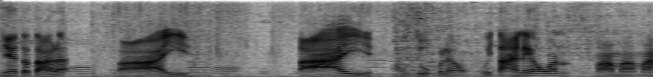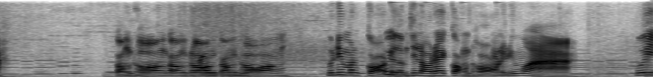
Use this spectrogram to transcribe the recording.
เนี่ยจะตายแล้ว ตาย ตาย เอาจุกไปแล้วอุ้ยตายแล้วอ้วนมามามากล่องทองกล่องทองกล่องทองเฮ้ยนี่มันเกาะเดิมที่เราได้กล่องทองเลยนี่หว่าเฮ้ย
